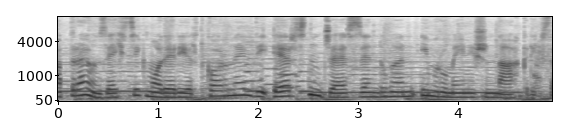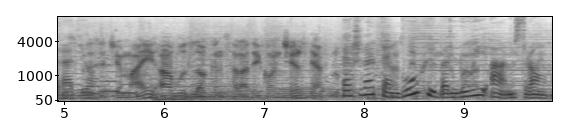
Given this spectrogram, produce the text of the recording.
Ab 63 moderiert Cornel die ersten Jazz-Sendungen im rumänischen Nachkriegsradio. Er schreibt ein Buch über Louis Armstrong,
